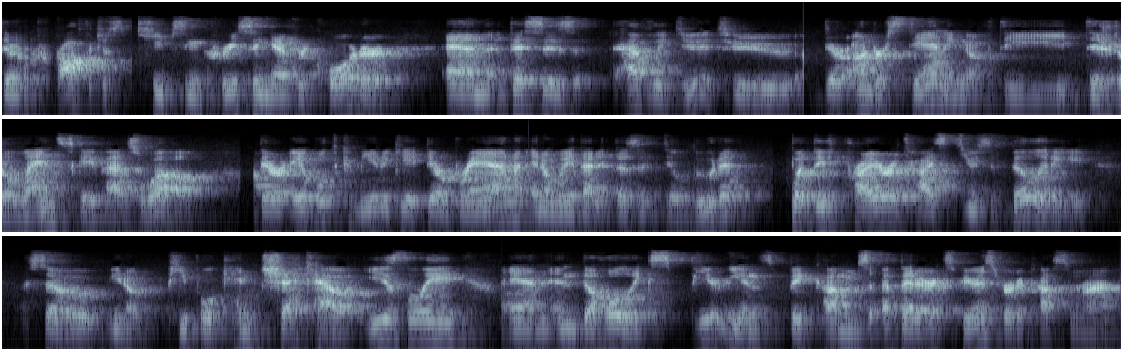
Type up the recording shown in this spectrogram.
Their profit just keeps increasing every quarter, and this is heavily due to their understanding of the digital landscape as well. They're able to communicate their brand in a way that it doesn't dilute it, but they've prioritized usability so you know people can check out easily and and the whole experience becomes a better experience for the customer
